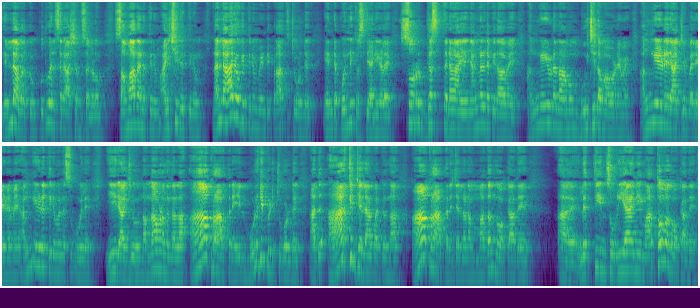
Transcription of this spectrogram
എല്ലാവർക്കും പുതുവത്സരാശംസകളും സമാധാനത്തിനും ഐശ്വര്യത്തിനും നല്ല ആരോഗ്യത്തിനും വേണ്ടി പ്രാർത്ഥിച്ചുകൊണ്ട് എന്റെ പൊന്നു ക്രിസ്ത്യാനികളെ സ്വർഗസ്ഥനായ ഞങ്ങളുടെ പിതാവേ അങ്ങയുടെ നാമം ഭൂജിതമാവണമേ അങ്ങയുടെ രാജ്യം വരയണമേ അങ്ങയുടെ തിരുമനസ് പോലെ ഈ രാജ്യവും നന്നാവണമെന്നുള്ള ആ പ്രാർത്ഥനയിൽ മുറുകി പിടിച്ചുകൊണ്ട് അത് ആർക്കും ചെല്ലാൻ പറ്റുന്ന ആ പ്രാർത്ഥന ചെല്ലണം മതം നോക്കാതെ ലത്തീൻ സുറിയാനി മർത്തോമ നോക്കാതെ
